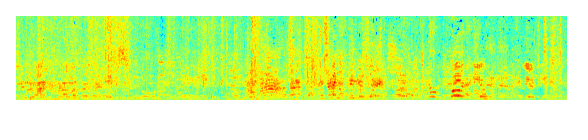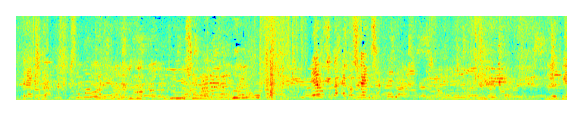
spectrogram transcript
Σχεδόν άλλη μέρα δεν είναι. Μαμά, Πώς κάνει αυτό το Δύο. Δύο, τρία. Τρέξτε. Έχω και- έχω κάνει σαν θέλω. Δύο και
